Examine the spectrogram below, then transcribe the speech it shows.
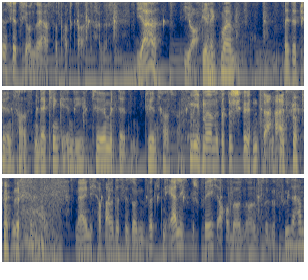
ist jetzt hier unser erster Podcast, Hannes. Ja, Ja. direkt mal mit der Tür ins Haus, mit der Klinke in die Tür, mit der Tür ins Haus fahren. Wie man so schön sagt. Nein, ich hoffe aber, dass wir so ein wirklich ein ehrliches Gespräch auch über unsere Gefühle haben.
